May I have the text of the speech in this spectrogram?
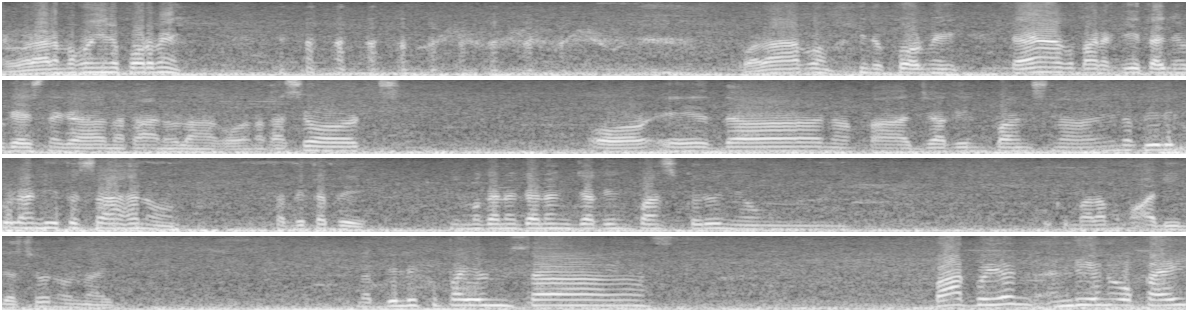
Eh, wala naman akong uniforme. Wala akong uniforme. Kaya ako para kita nyo guys naka, naka ano lang ako naka shorts or either naka jogging pants na yung nabili ko lang dito sa ano tabi tabi yung magandang jogging pants ko dun yung hindi ko malaman kung Adidas yun o Nike. Nabili ko pa yun sa bago yun hindi yun okay.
